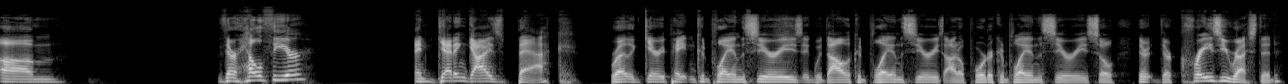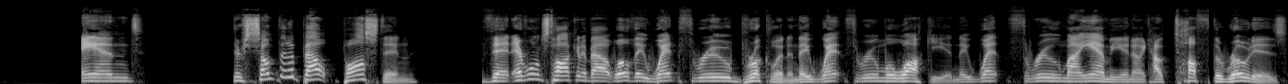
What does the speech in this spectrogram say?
Um, they're healthier and getting guys back. Right, like Gary Payton could play in the series, Iguodala could play in the series, Otto Porter could play in the series. So they're they're crazy rested, and there's something about Boston that everyone's talking about. Well, they went through Brooklyn and they went through Milwaukee and they went through Miami and like how tough the road is.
